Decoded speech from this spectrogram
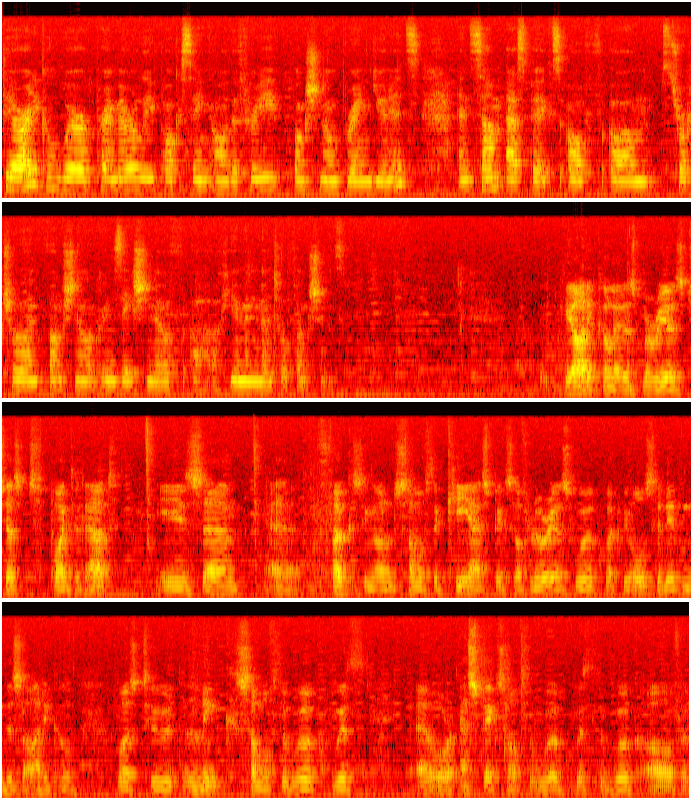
the article, we're primarily focusing on the three functional brain units and some aspects of um, structural and functional organization of uh, human mental functions. The article, as Maria has just pointed out, is um, uh, focusing on some of the key aspects of Luria's work. What we also did in this article was to link some of the work with uh, or aspects of the work with the work of a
